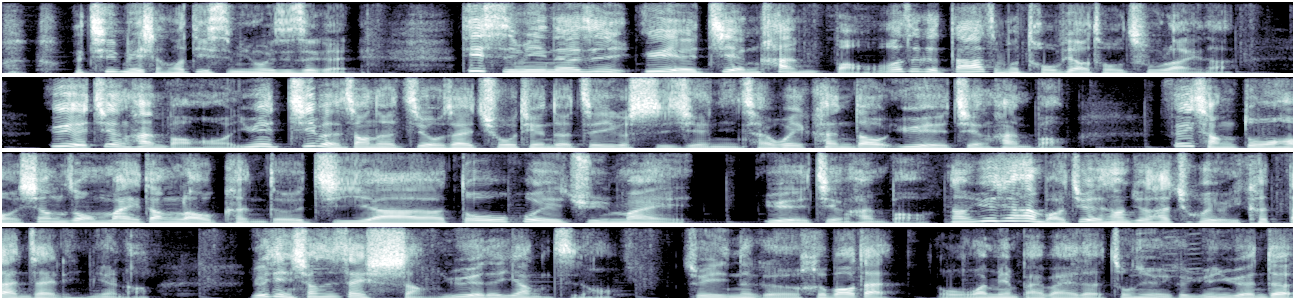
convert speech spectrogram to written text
我其实没想到第十名会是这个。第十名呢是月见汉堡哦，这个大家怎么投票投出来的？月见汉堡哦，因为基本上呢，只有在秋天的这一个时节，你才会看到月见汉堡非常多哈。像这种麦当劳、肯德基啊，都会去卖月见汉堡。那月见汉堡基本上就它就会有一颗蛋在里面了，有点像是在赏月的样子哦。所以那个荷包蛋，哦，外面白白的，中间有一个圆圆的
